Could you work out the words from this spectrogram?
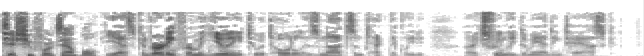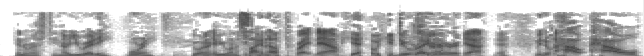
tissue, for example. Yes, converting from a uni to a total is not some technically uh, extremely demanding task. Interesting. Are you ready, Maury? You want you want to sign up right now? Yeah, we can do it right sure. here. Yeah. yeah. I mean, how how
